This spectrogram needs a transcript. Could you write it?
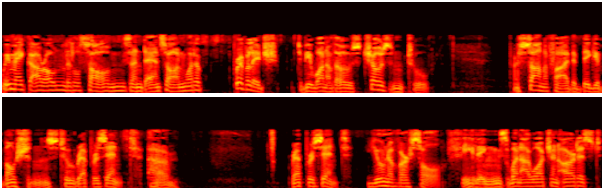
we make our own little songs and dance on. What a privilege to be one of those chosen to personify the big emotions to represent um, represent universal feelings. When I watch an artist,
